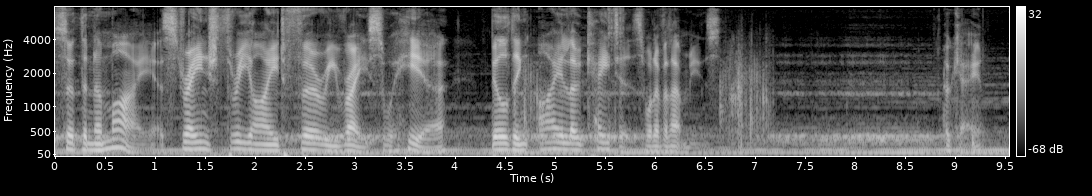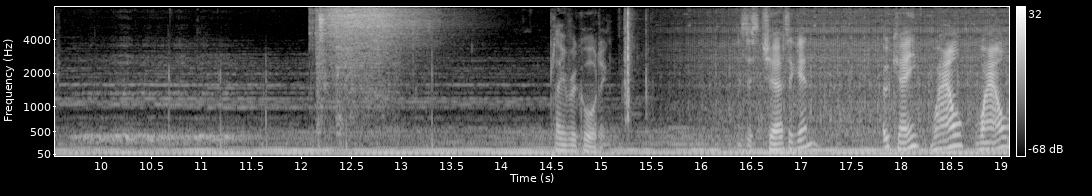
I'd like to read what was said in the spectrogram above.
So the Nomai, a strange three-eyed furry race, were here building eye locators, whatever that means. Okay. play recording. Is this Chert again? Okay, wow, wow.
